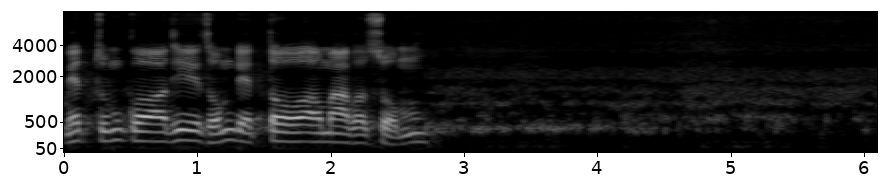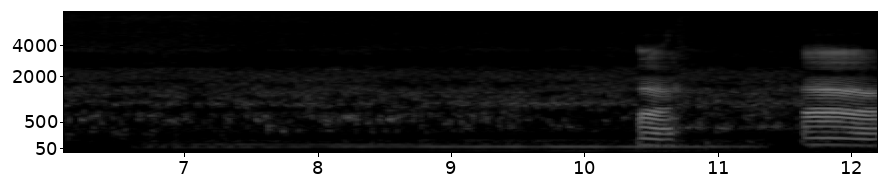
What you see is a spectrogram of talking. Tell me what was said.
เม็ดสุมกอที่สมเด็จโตเอามาผสม อ่า อ่า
